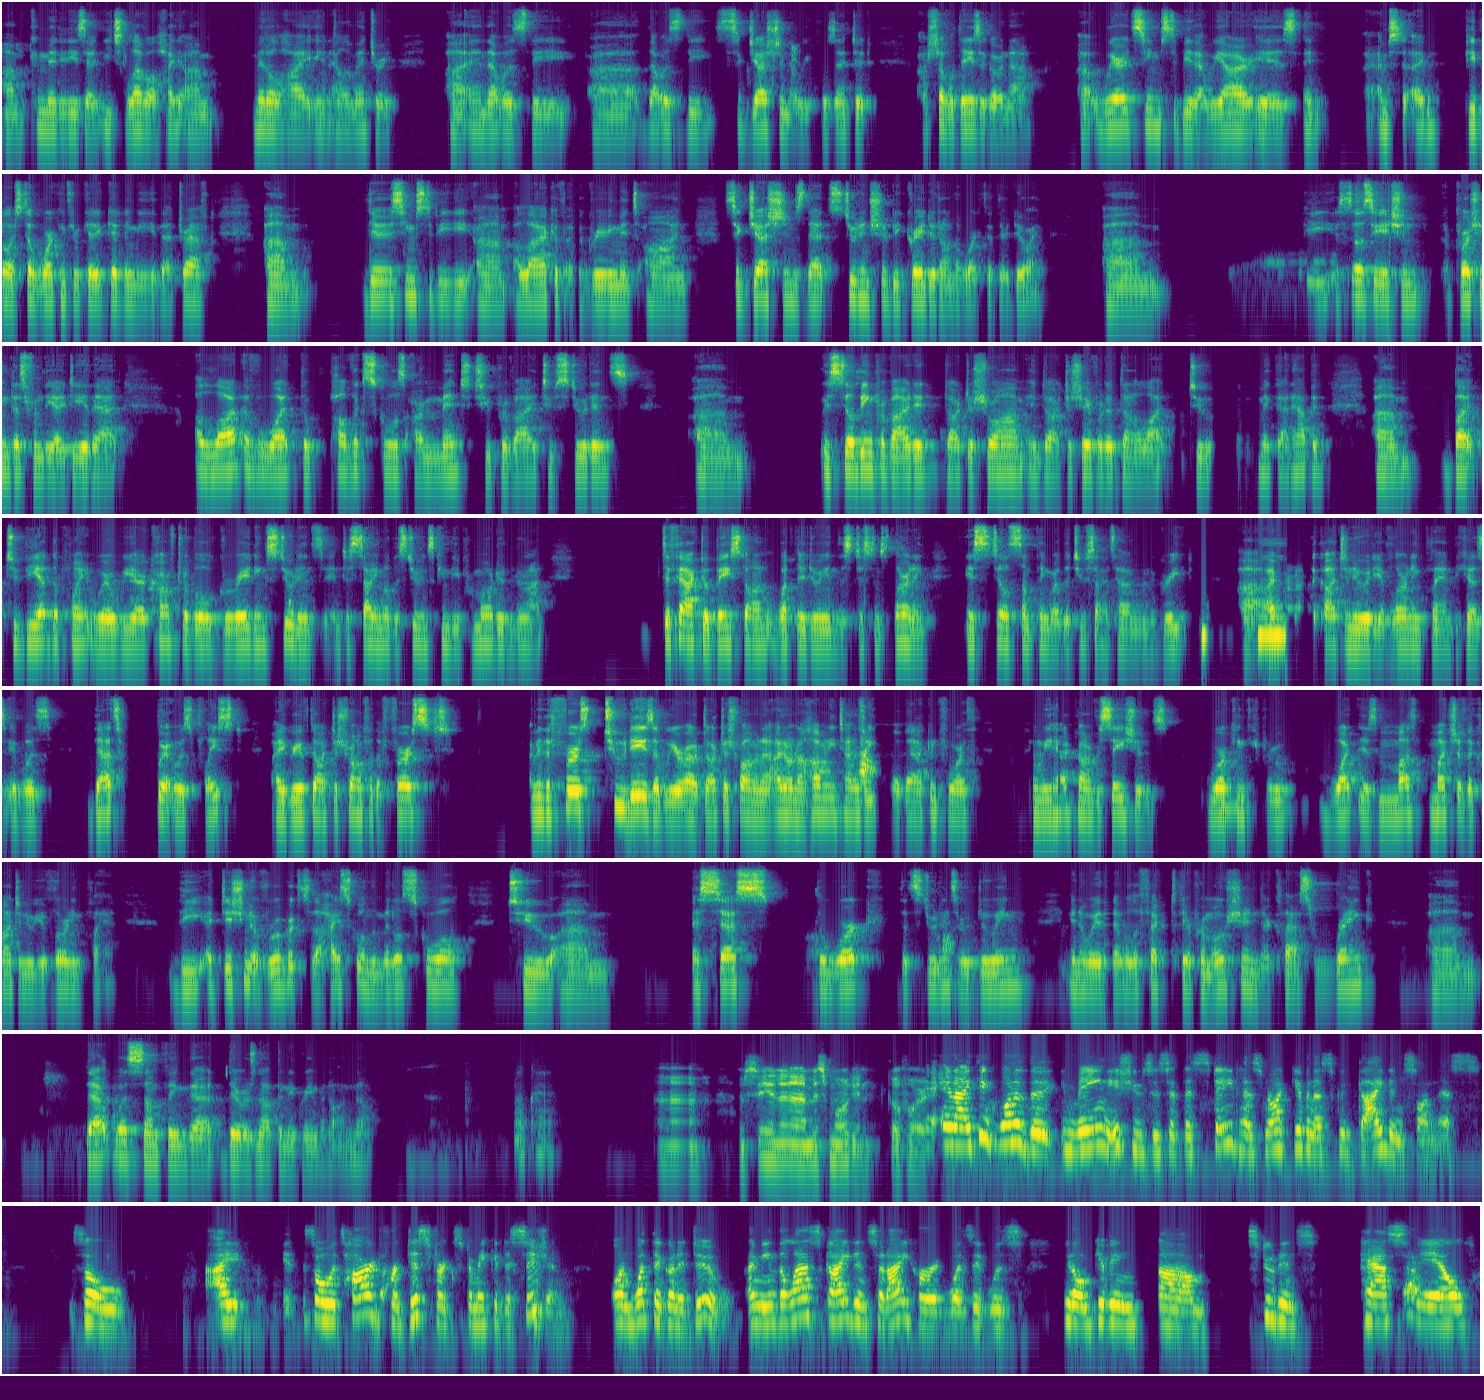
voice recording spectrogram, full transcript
um, committees at each level, high, um, middle, high, and elementary. Uh, And that was the, uh, that was the suggestion that we presented uh, several days ago now. Uh, where it seems to be that we are is, and I'm, st- I'm people are still working through getting, getting me that draft. Um, there seems to be um, a lack of agreement on suggestions that students should be graded on the work that they're doing. Um, the association approaching this from the idea that a lot of what the public schools are meant to provide to students um, is still being provided. Dr. Schwam and Dr. Shaver have done a lot to make that happen. Um, but to be at the point where we are comfortable grading students and deciding whether students can be promoted or not, de facto based on what they're doing in this distance learning, is still something where the two sides haven't agreed. Uh, I brought up the continuity of learning plan because it was that's where it was placed. I agree with Dr. Schwam for the first I mean, the first two days that we were out, Dr. Schwam and I, I don't know how many times we go back and forth, and we had conversations working through what is much, much of the continuity of learning plan. The addition of rubrics to the high school and the middle school to um, assess the work that students are doing in a way that will affect their promotion, their class rank. Um, that was something that there has not been agreement on, no. Okay. Um, I'm seeing uh, Miss Morgan. Go for it. And I think one of the main issues is that the state has not given us good guidance on this. So I, so it's hard for districts to make a decision on what they're gonna do. I mean, the last guidance that I heard was it was, you know, giving um, students pass, fail,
